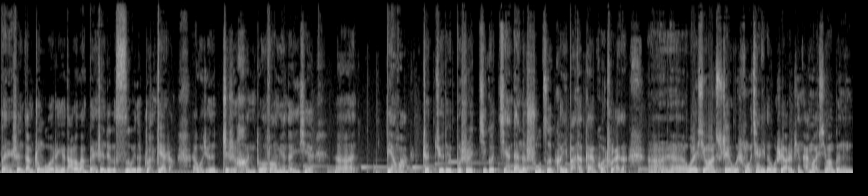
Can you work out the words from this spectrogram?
本身咱们中国这些大老板本身这个思维的转变上，哎，我觉得这是很多方面的一些呃变化。这绝对不是几个简单的数字可以把它概括出来的，嗯嗯，我也希望这为什么我建立德国视角这平台嘛，希望跟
